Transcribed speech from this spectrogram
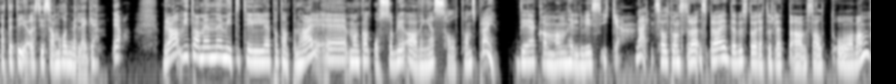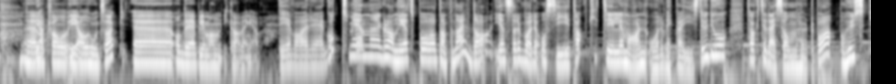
at dette gjøres i samråd med lege. Ja, Bra. Vi tar med en myte til på tampen her. Man kan også bli avhengig av saltvannspray. Det kan man heldigvis ikke. Nei. Saltvannspray det består rett og slett av salt og vann, i hvert fall i all hovedsak, og det blir man ikke avhengig av. Det var godt med en gladnyhet på tampen her. Da gjenstår det bare å si takk til Maren og Rebekka i studio. Takk til deg som hørte på, og husk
